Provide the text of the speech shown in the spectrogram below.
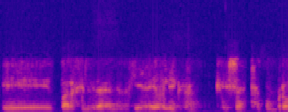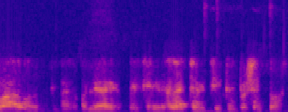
eh, para generar energía eólica, que ya está comprobado en la localidad de General Hacha, existen proyectos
